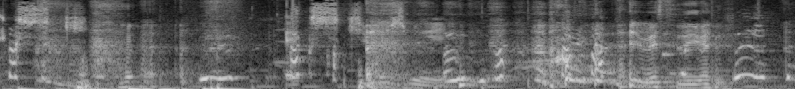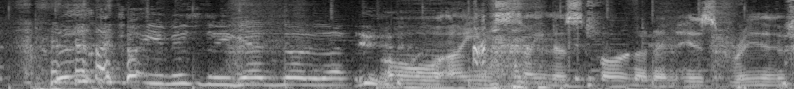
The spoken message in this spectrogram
ex- excuse me. you missed it again. I thought you missed it again. No, no, no. Oh, Einstein is turning in his grave.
